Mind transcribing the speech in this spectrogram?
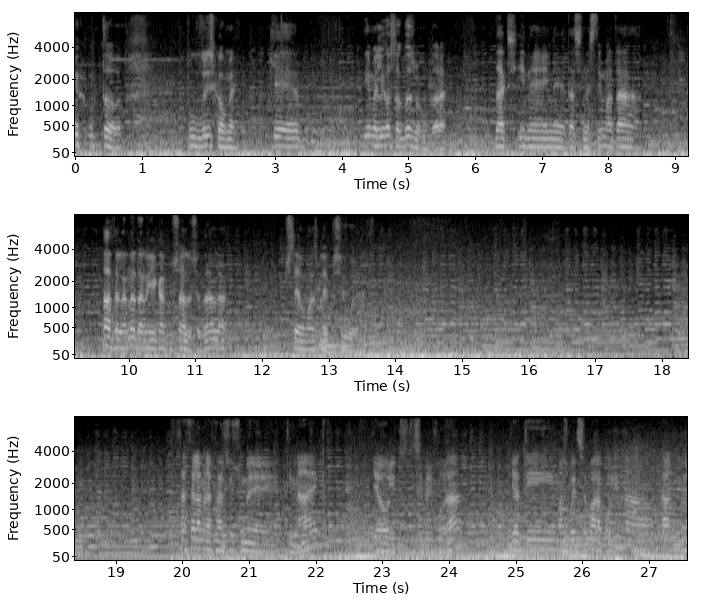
το που βρίσκομαι και είμαι λίγο στον κόσμο μου τώρα. Εντάξει, είναι, είναι τα συναισθήματα. Θα ήθελα να ήταν για κάποιους άλλους εδώ, αλλά πιστεύω μας βλέπει σίγουρα. Θα θέλαμε να ευχαριστήσουμε την ΑΕΚ για όλη της τη συμπεριφορά γιατί μας βοήθησε πάρα πολύ να κάνουμε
